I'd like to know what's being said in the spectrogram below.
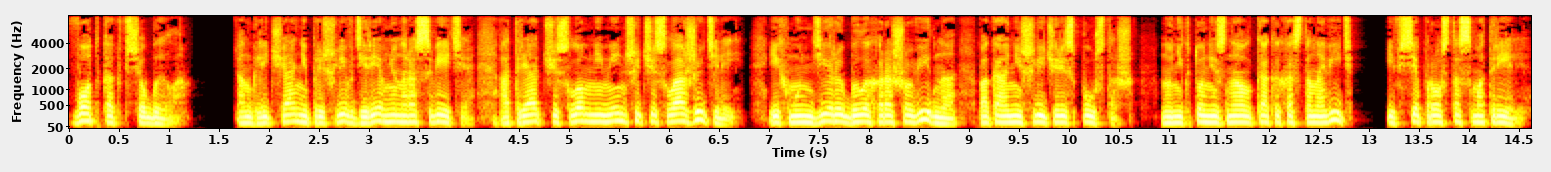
Вот как все было. Англичане пришли в деревню на рассвете, отряд числом не меньше числа жителей. Их мундиры было хорошо видно, пока они шли через пустошь, но никто не знал, как их остановить, и все просто смотрели.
